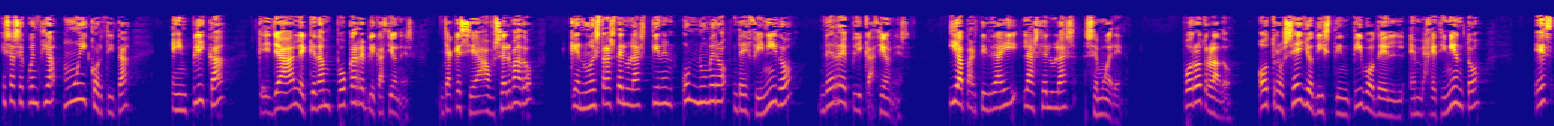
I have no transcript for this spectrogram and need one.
esa secuencia muy cortita e implica que ya le quedan pocas replicaciones, ya que se ha observado que nuestras células tienen un número definido de replicaciones y a partir de ahí las células se mueren. Por otro lado, otro sello distintivo del envejecimiento es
